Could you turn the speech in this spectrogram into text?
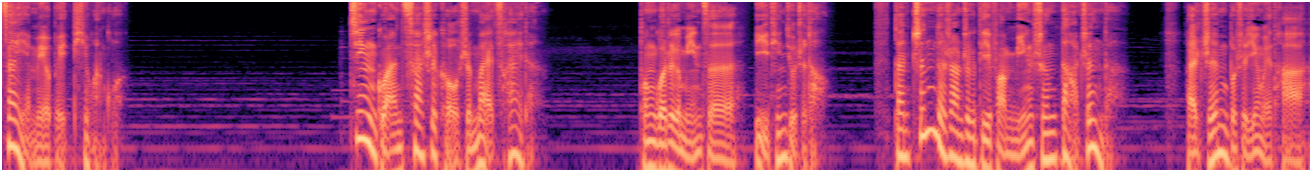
再也没有被替换过。尽管菜市口是卖菜的。通过这个名字一听就知道，但真的让这个地方名声大振的，还真不是因为它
